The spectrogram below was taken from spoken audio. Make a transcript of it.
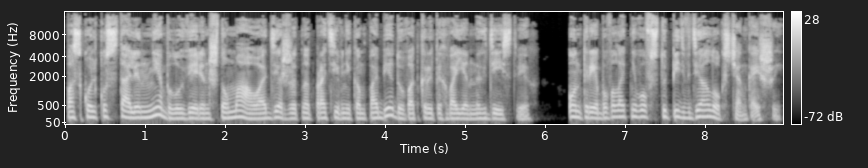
Поскольку Сталин не был уверен, что Мао одержит над противником победу в открытых военных действиях, он требовал от него вступить в диалог с Чан Кайши.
